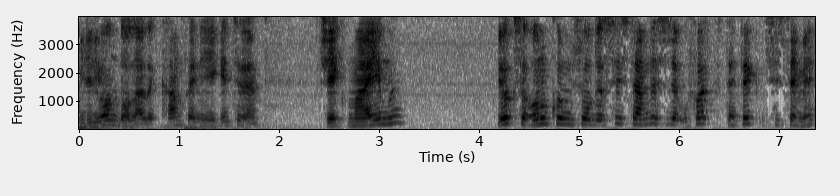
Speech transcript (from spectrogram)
milyon dolarlık kampanyaya getiren Jack Ma'yı mı? Yoksa onun kurmuş olduğu sistemde size ufak tefek sistemi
